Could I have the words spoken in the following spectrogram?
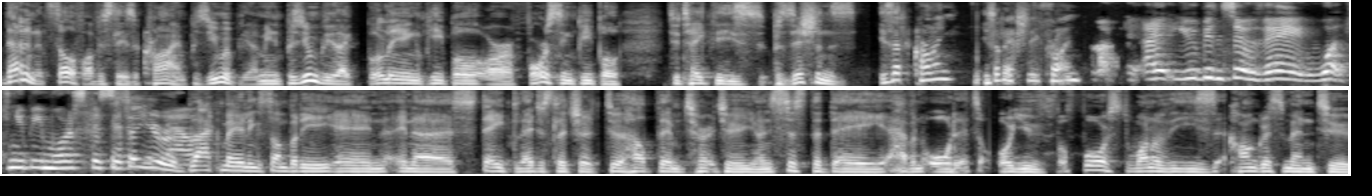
that in itself, obviously, is a crime, presumably. I mean, presumably, like bullying people or forcing people to take these positions is that a crime? Is that actually a crime? I, you've been so vague. What can you be more specific? Say you're about? blackmailing somebody in in a state legislature to help them to, to you know, insist that they have an audit, or you've forced one of these congressmen to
